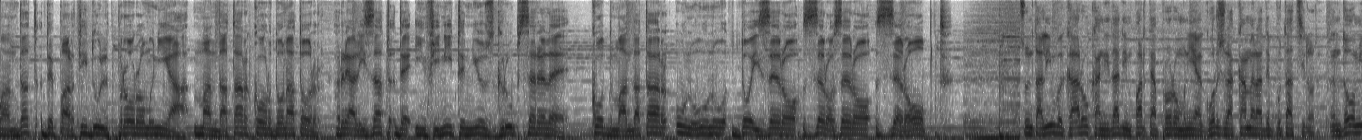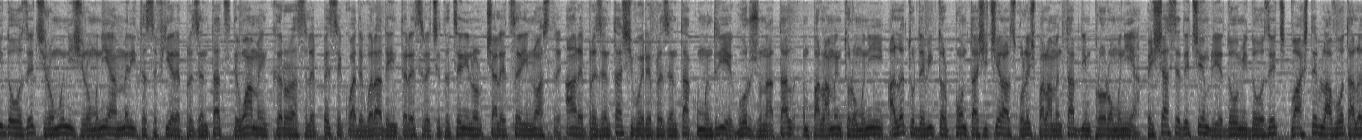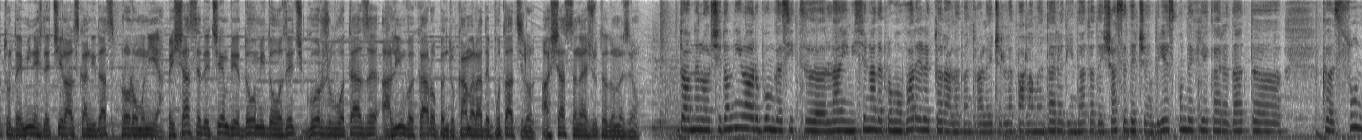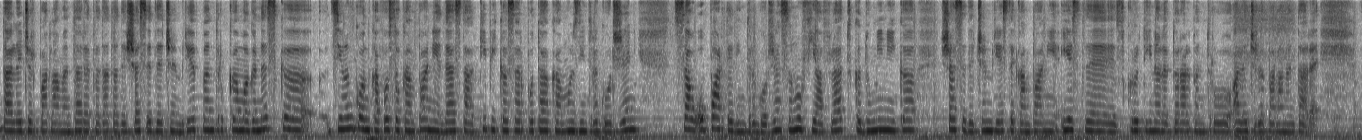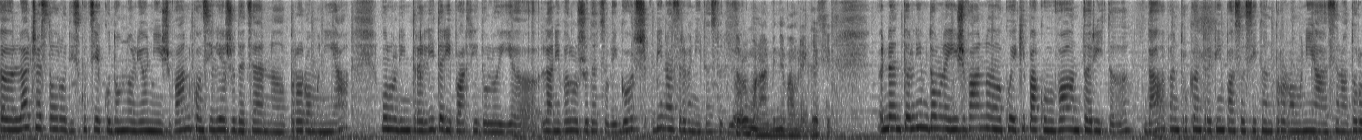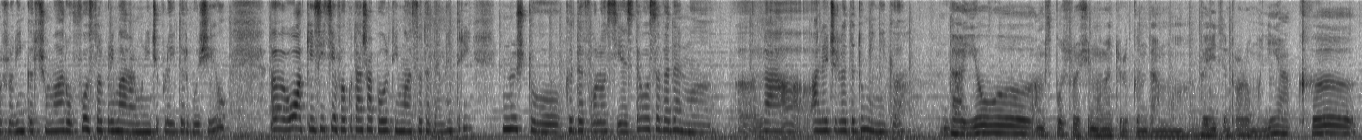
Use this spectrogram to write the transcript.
Comandat de Partidul Pro-România, mandatar coordonator, realizat de Infinit News Group SRL, cod mandatar 11200008. Sunt Alin Văcaru, candidat din partea Pro-România Gorj la Camera Deputaților. În 2020, românii și România merită să fie reprezentați de oameni cărora să le pese cu adevărat de interesele cetățenilor și ale țării noastre. Am reprezentat și voi reprezenta cu mândrie Gorjul natal în Parlamentul României, alături de Victor Ponta și ceilalți colegi parlamentari din Pro-România. Pe 6 decembrie 2020, vă aștept la vot alături de mine și de ceilalți candidați Pro-România. Pe 6 decembrie 2020, Gorjul votează Alin Văcaru pentru Camera Deputaților. Așa să ne ajute Dumnezeu. Doamnelor și domnilor, bun găsit uh, la emisiunea de promovare electorală pentru alegerile parlamentare din data de 6 decembrie. Spun de fiecare dată că sunt alegeri parlamentare pe data de 6 decembrie pentru că mă gândesc că, ținând cont că a fost o campanie de asta atipică, s-ar putea ca mulți dintre gorjeni sau o parte dintre gorjeni să nu fie aflat că duminică 6 decembrie este campanie, este scrutin electoral pentru alegerile parlamentare. Uh, la această oră o discuție cu domnul Ion Ișvan, consilier județean uh, Pro-România, unul dintre liderii partidului uh, la nivelul județului Gorj. Bine ați revenit în studio. Româna, bine v-am regăsit. Ne întâlnim, domnule Ișvan, uh, cu echipa cumva întărită, da? Pentru că între timp a sosit în Pro-România senatorul Florin Cărciumaru, fostul primar al municipiului Târgu Jiu, uh, o achiziție făcută așa pe ultima sută de metri. Nu știu cât de folos este, o să vedem la alegerile de duminică. Da, eu am spus-o și în momentul când am venit în Pro-România că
